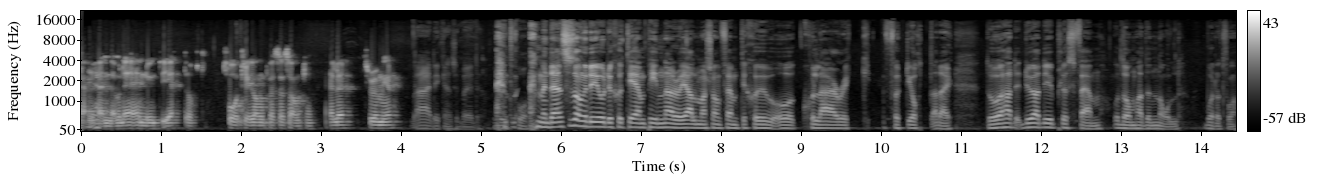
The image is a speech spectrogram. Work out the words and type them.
Ja, kan ju hända, men det händer ju inte jätteofta. Två, tre gånger per säsong. Eller? Tror du mer? Nej, det kanske började. Det är två. Men den säsongen du gjorde 71 pinnar och Hjalmarsson 57 och Kolarik 48 där. Då hade, du hade ju plus fem och de hade noll, båda två.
